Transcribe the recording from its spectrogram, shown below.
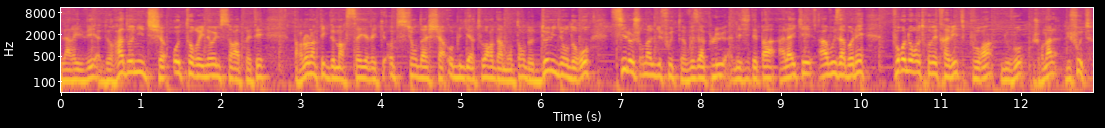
l'arrivée de Radonic au Torino. Il sera prêté par l'Olympique de Marseille avec option d'achat obligatoire d'un montant de 2 millions d'euros. Si le journal du foot vous a plu, n'hésitez pas à liker, à vous abonner pour nous retrouver très vite pour un nouveau journal du foot.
